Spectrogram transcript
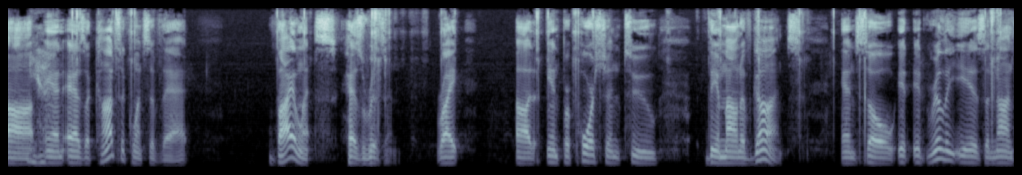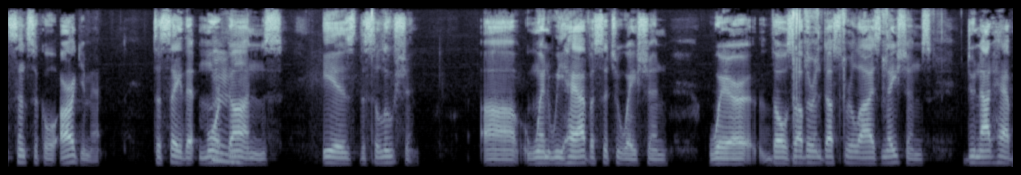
uh, Yeah. and as a consequence of that, violence has risen, right? uh, in proportion to the amount of guns. And so it, it really is a nonsensical argument to say that more Hmm. guns is the solution uh, when we have a situation where those other industrialized nations do not have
